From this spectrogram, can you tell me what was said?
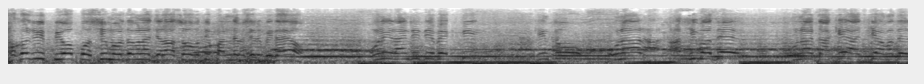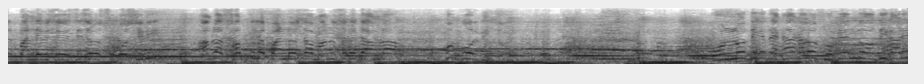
সকলেরই প্রিয় পশ্চিম বর্ধমানের জেলা সভাপতি পাণ্ডবেশ্বর বিধায়ক, উনি রাজনীতি ব্যক্তি, কিন্তু ওনার আশীর্বাদে ওনার ডাকে আজকে আমাদের পাণ্ডবেশ্বর এসেছিল শুভশ্রী। আমরা সব থেকে পাণ্ডবসা মানুষের কাছে আমরা খুব গর্বিত। অন্যদিকে দেখা গেল শুভেন্দু অধিকারী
